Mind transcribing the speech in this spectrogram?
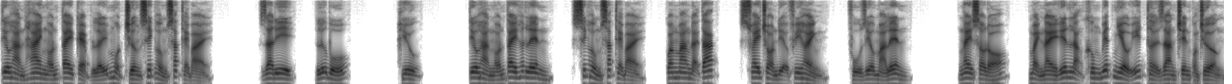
tiêu hàn hai ngón tay kẹp lấy một chương xích hồng sắc thẻ bài. Ra đi, lữ bố. Hiu. Tiêu hàn ngón tay hất lên, xích hồng sắc thẻ bài, quang mang đại tác, xoay tròn địa phi hành, phủ diêu mà lên. Ngay sau đó, mảnh này yên lặng không biết nhiều ít thời gian trên quảng trường,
